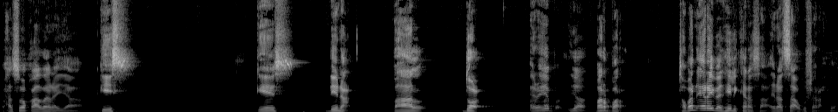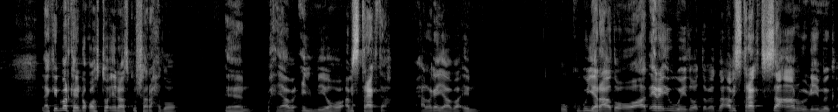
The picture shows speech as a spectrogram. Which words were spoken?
waxaa soo qaadanayaa gees gees dhinac baal doc ya barbar. Toban eray baad heli karaysaa inaad saa ugu sharaxdo laakiin markay noqoto inaad ku sharaxdo waxyaabo cilmiyahoo abstract ah waxaa laga yaabaa in uu kugu yaraado oo aad erey u weydo dabeedna abstract saa aanu idhi iminka.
